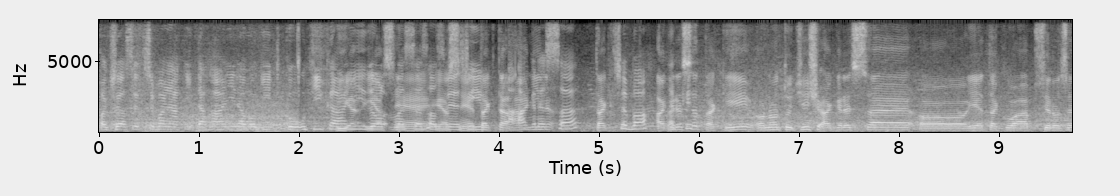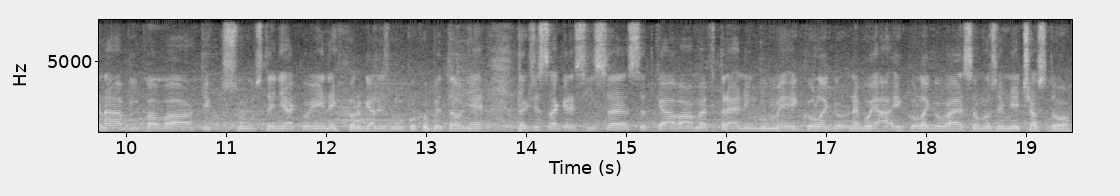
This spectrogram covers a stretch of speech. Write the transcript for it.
Takže asi třeba nějaký tahání na vodítku, utíkání ja, jasně, do lese za zvěří. Jasně. Tak tahání, a agrese tak třeba? Agrese taky? taky, ono totiž agrese je taková přirozená výbava těch psů, stejně jako i jiných organismů pochopitelně, takže s agresí se setkáváme v tréninku my i kolego, nebo já i kolegové samozřejmě často,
